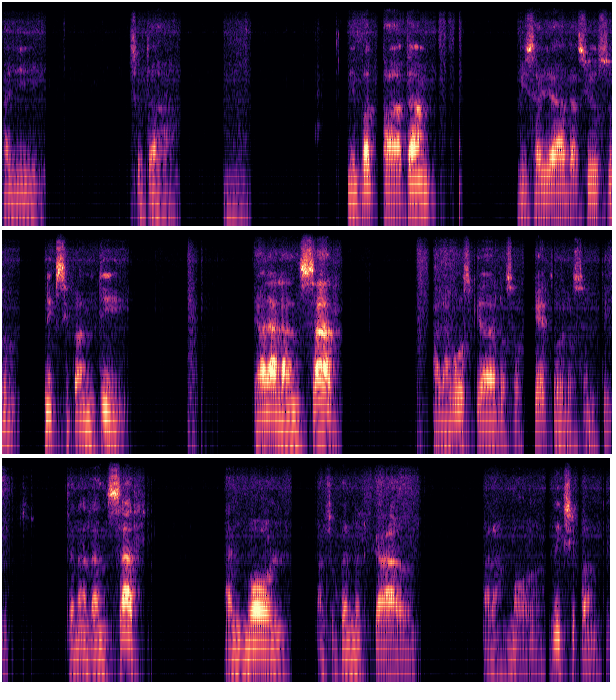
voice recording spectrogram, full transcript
allí, Sutta. Nidvat Patam, Visaya Dasyusu Nixipanti. Te van a lanzar a la búsqueda de los objetos de los sentidos. Te van a lanzar al mall, al supermercado, a las modas. Nixipanti.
